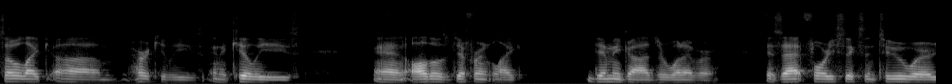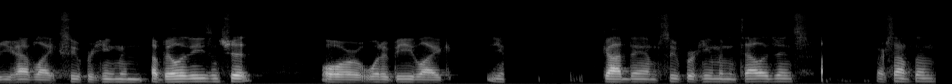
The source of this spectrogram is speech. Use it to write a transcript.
so like um, Hercules and Achilles and all those different like demigods or whatever. Is that 46 and 2 where you have like superhuman abilities and shit? Or would it be like, you know, goddamn superhuman intelligence or something?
